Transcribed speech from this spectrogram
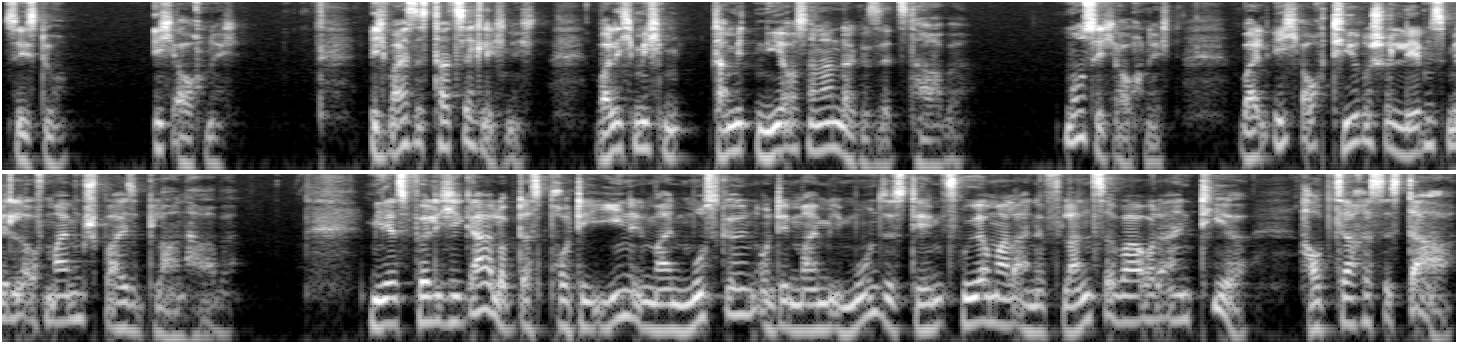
Siehst du, ich auch nicht. Ich weiß es tatsächlich nicht, weil ich mich damit nie auseinandergesetzt habe. Muss ich auch nicht, weil ich auch tierische Lebensmittel auf meinem Speiseplan habe. Mir ist völlig egal, ob das Protein in meinen Muskeln und in meinem Immunsystem früher mal eine Pflanze war oder ein Tier. Hauptsache es ist da.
